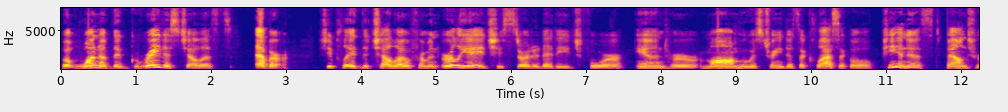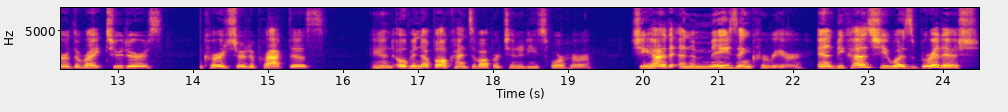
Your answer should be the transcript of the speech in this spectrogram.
but one of the greatest cellists ever. She played the cello from an early age. She started at age four, and her mom, who was trained as a classical pianist, found her the right tutors encouraged her to practice, and opened up all kinds of opportunities for her. She had an amazing career, and because she was British,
